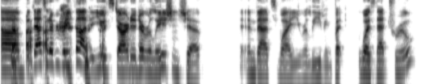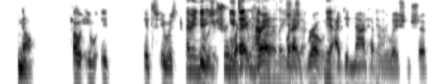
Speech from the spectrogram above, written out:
Um, but that's what everybody thought that you had started a relationship and that's why you were leaving. But was that true? No. Oh, it, it it's it was. I mean, it was you, true. You what didn't I have read, a relationship. what I wrote. Yeah. I did not have yeah. a relationship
